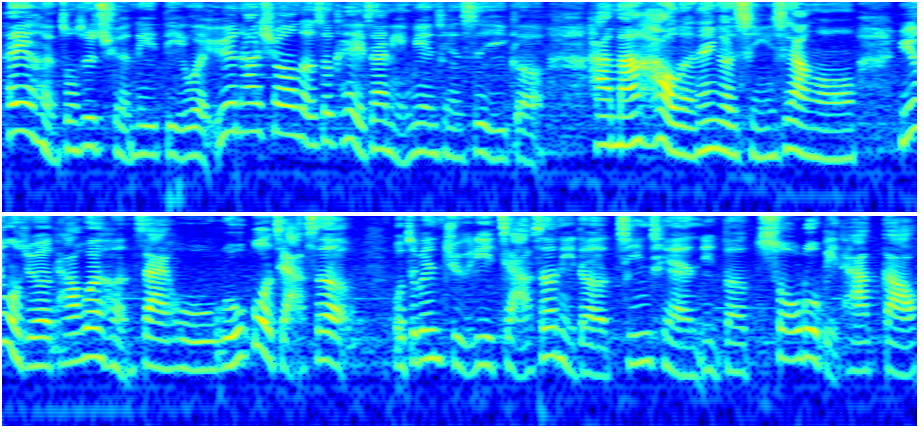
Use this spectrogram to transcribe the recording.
他也很重视权力地位，因为他希望的是可以在你面前是一个还蛮好的那个形象哦。因为我觉得他会很在乎，如果假设我这边举例，假设你的金钱、你的收入比他高，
